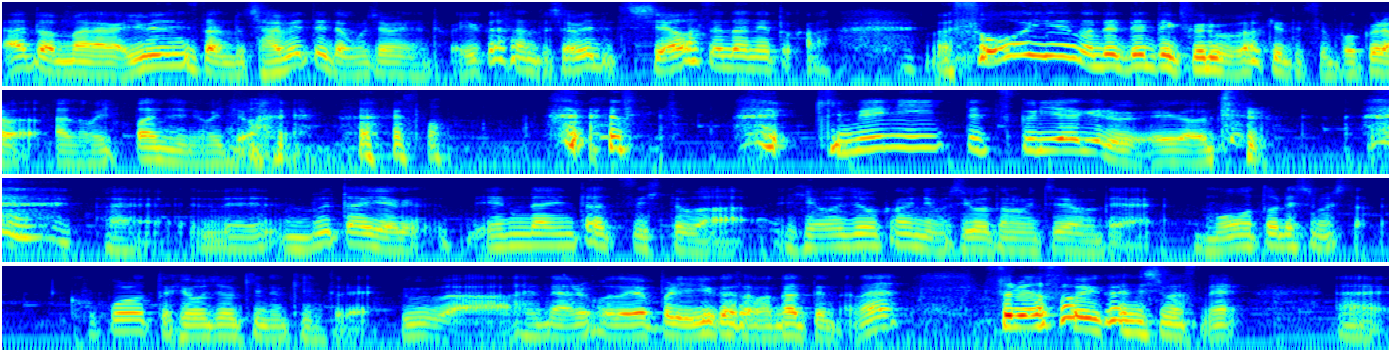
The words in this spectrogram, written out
あとはまあ友人さんと喋ってて面白いねとかゆかさんと喋ってて幸せだねとか、まあ、そういうので出てくるわけですよ僕らは。あの一般人においてはね。決めに行って作り上げる笑顔っていうのはい、で舞台や演台に立つ人は表情管理も仕事のうちなので猛トレしましたね。心と表情筋の筋トレ。うわなるほど。やっぱりゆかさん分かってんだな。それはそういう感じしますね。はい、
